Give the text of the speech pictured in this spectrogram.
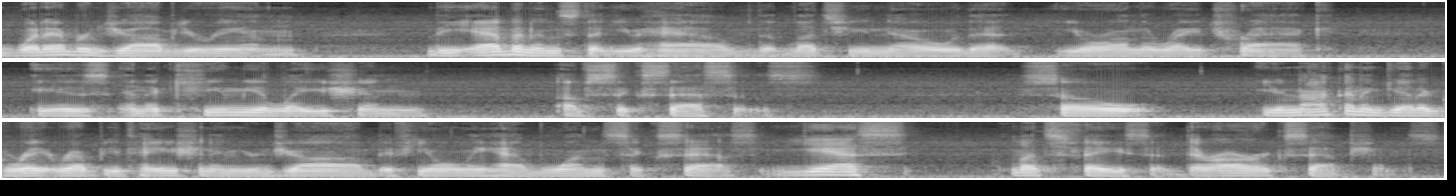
whatever job you're in, the evidence that you have that lets you know that you're on the right track is an accumulation of successes. So you're not going to get a great reputation in your job if you only have one success. Yes, let's face it, there are exceptions.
